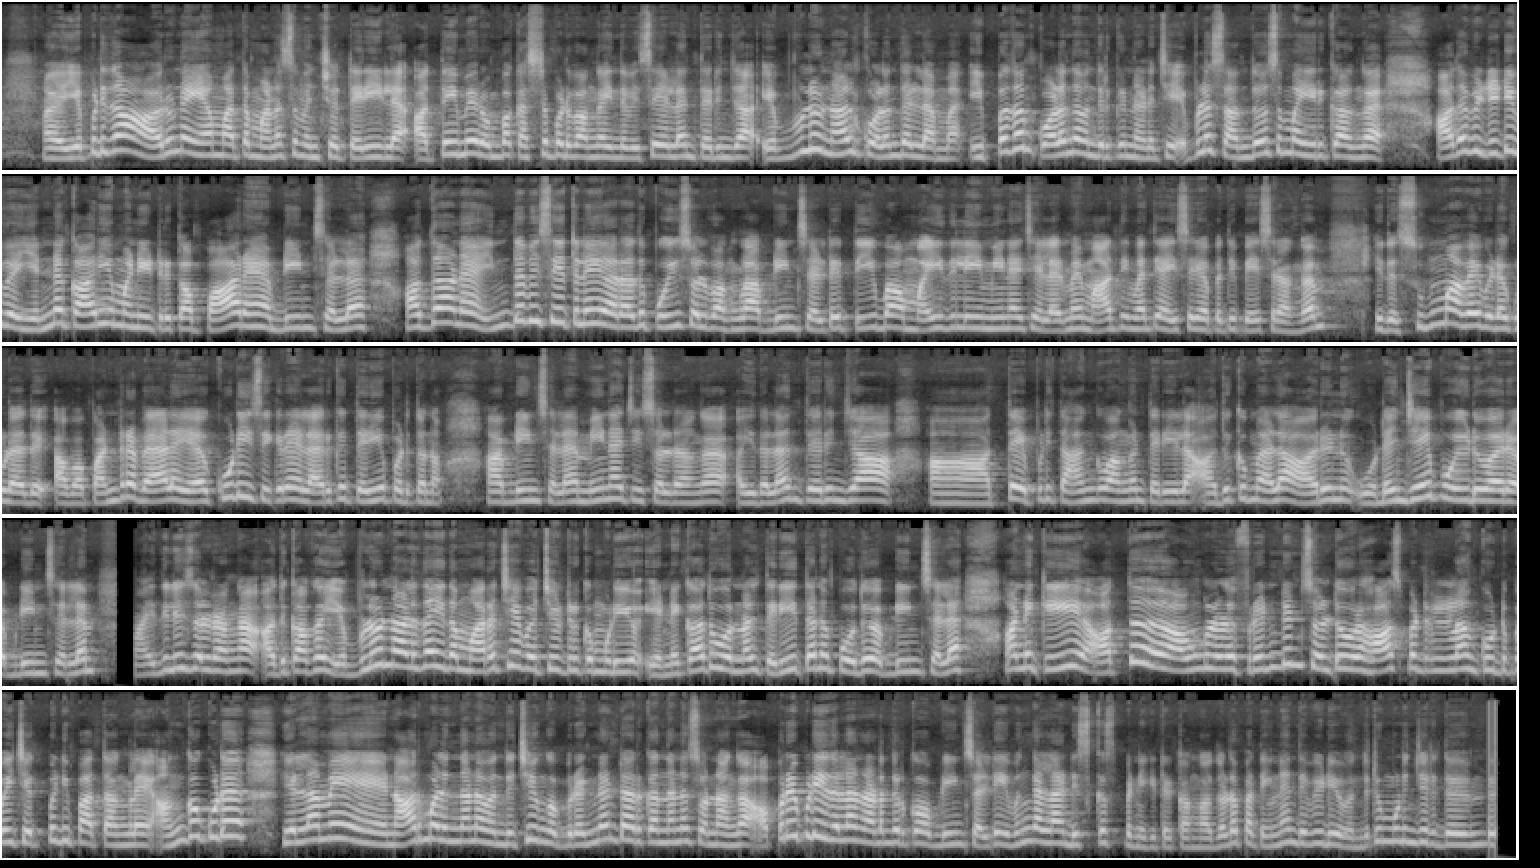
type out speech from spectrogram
எப்படி தான் அருணை ஏமாற்ற மனசு வந்துச்சோ தெரியல. அத்தையுமே ரொம்ப கஷ்டப்படுவாங்க இந்த விஷயம்லாம் தெரிஞ்சால் எவ்வளோ நாள் குழந்தை இல்லாமல் இப்போ தான் குழந்தை வந்திருக்குன்னு நினச்சி எவ்வளோ சந்தோஷமாக இருக்காங்க. அதை விட்டுட்டு இவன் என்ன காரியம் பண்ணிகிட்டு இருக்கா? பாரு அப்படின்னு சொல்ல அதானே இந்த விஷயத்துலேயே யாராவது பொய் சொல்லுவாங்களா அப்படின்னு சொல்லிட்டு தீபா மைதிலி மீனாட்சி எல்லாருமே மாற்றி மாற்றி ஐஸ்வர்யா பற்றி பேசுகிறாங்க இதை சும்மாவே விடக்கூடாது. அவள் பண்ணுற வேலையை கூடிய சீக்கிரம் எல்லாருக்கும் தெரியப்படுத்தணும் அப்படின்னு சொல்ல மீனாட்சி சொல்கிறாங்க இதெல்லாம் தெரிஞ்சா அத்தை எப்படி தாங்குவாங்கன்னு தெரியல. அதுக்கு மேலே அருண் உடஞ்சே போயிடுவார் அப்படின்னு சொல்ல மைதிலி சொல்கிறாங்க அதுக்காக எவ்வளோ நாள் தான் இதை மறைச்சே வச்சுட்டு இருக்க முடியும்? என்னைக்காவது ஒரு நாள் தெரியத்தானே போகுது அப்படின்னு சொல்ல அன்னைக்கு அத்தை அவங்களோட ஃப்ரெண்டுன்னு சொல்லிட்டு ஒரு ஹாஸ்பிட்டல்லாம் கூட்டு போய் செக் பண்ணி பார்த்தாங்களே. அங்கே கூட எல்லாமே நார்மல் தானே வந்துச்சு. இவங்க ப்ரெக்னெண்ட்டாக இருக்கான்னு தானே சொன்னாங்க. அப்புறம் எப்படி இதெல்லாம் நடந்திருக்கும் அப்படின்னு சொல்லிட்டு இவங்க எல்லாம் டிஸ்கஸ் பண்ணிக்கிட்டு இருக்காங்க. அதோட பார்த்தீங்கன்னா இந்த வீடியோ வந்துட்டு முடிஞ்சிருது.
